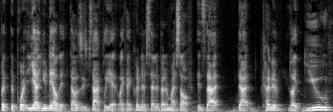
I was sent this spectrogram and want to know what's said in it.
But the point, yeah, you nailed it. That was exactly it. Like I couldn't have said it better myself. Is that that kind of like you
